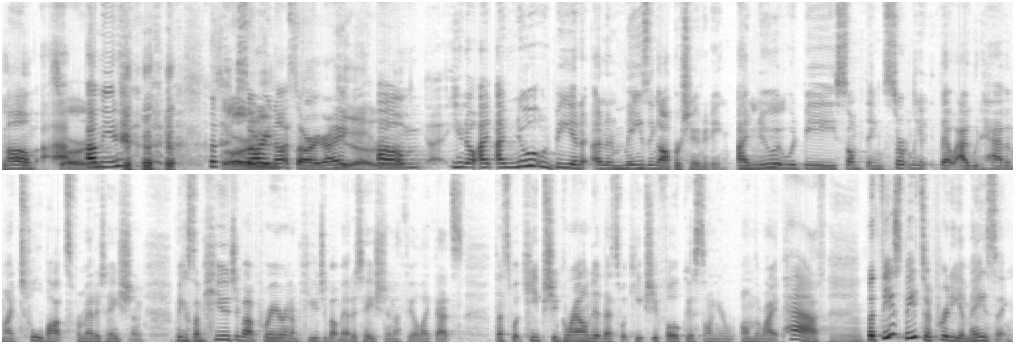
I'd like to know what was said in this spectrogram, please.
Um, I- Sorry. I, mean, sorry. Sorry. not sorry, right? Yeah, right. Um, you know, I, I knew it would be an, an amazing opportunity. I knew Mm-hmm. it would be something certainly that I would have in my toolbox for meditation because I'm Mm-hmm. huge about prayer and I'm huge about meditation. I feel like that's that's what keeps you grounded. That's what keeps you focused on your on the right path. Mm-hmm. But these beats are pretty amazing.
